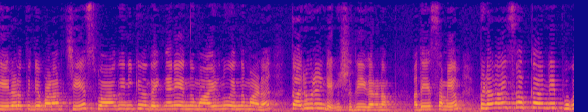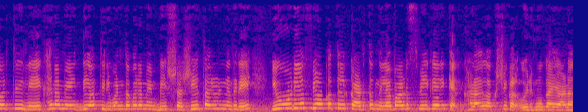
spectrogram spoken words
കേരളത്തിന്റെ വളർച്ചയെ സ്വാധീനിക്കുന്നത് എങ്ങനെയെന്നുമായിരുന്നു എന്നുമാണ് തരൂരിന്റെ വിശദീകരണം. അതേസമയം പിണറായി സർക്കാരിനെ പുകഴ്ത്തി ലേഖനം എഴുതിയ തിരുവനന്തപുരം എം പി ശശി തരൂരിനെതിരെ യു ഡി എഫ് യോഗത്തിൽ കടുത്ത നിലപാട് സ്വീകരിക്കാൻ ഘടകകക്ഷികൾ ഒരുങ്ങുകയാണ്.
